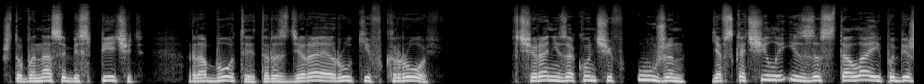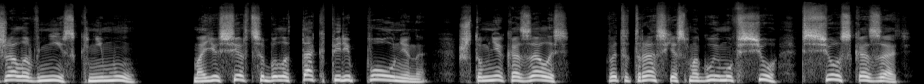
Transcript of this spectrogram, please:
чтобы нас обеспечить, работает, раздирая руки в кровь. Вчера, не закончив ужин, я вскочила из-за стола и побежала вниз, к нему. Мое сердце было так переполнено, что мне казалось, в этот раз я смогу ему все, все сказать.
